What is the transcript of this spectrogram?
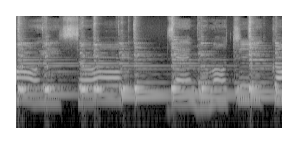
も一足全部持ち込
